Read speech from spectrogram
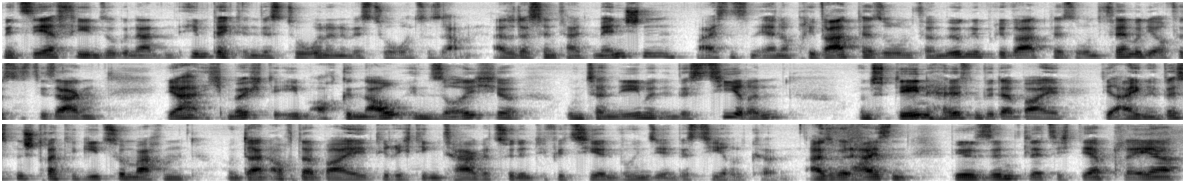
mit sehr vielen sogenannten Impact-Investorinnen und Investoren zusammen. Also das sind halt Menschen, meistens sind eher noch Privatpersonen, vermögende Privatpersonen, Family Offices, die sagen, ja, ich möchte eben auch genau in solche Unternehmen investieren und denen helfen wir dabei, die eigene Investmentstrategie zu machen und dann auch dabei, die richtigen Tage zu identifizieren, wohin sie investieren können. Also will heißen, wir sind letztlich der Player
